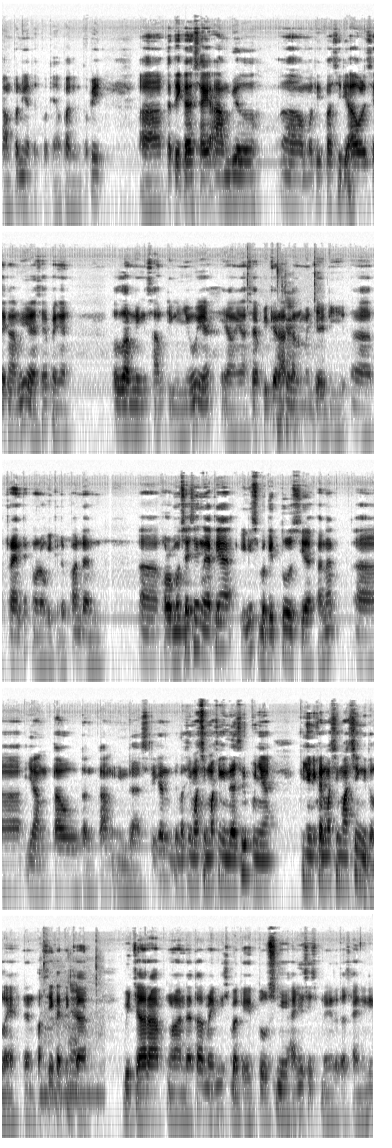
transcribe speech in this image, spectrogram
company atau seperti apa gitu tapi uh, ketika saya ambil uh, motivasi di awal saya ngambil ya saya pengen learning something new ya yang yang saya pikir okay. akan menjadi uh, tren teknologi ke depan dan uh, kalau menurut saya sih ngeliatnya ini sebagai tools ya karena uh, yang tahu tentang industri kan masing-masing industri punya keunikan masing-masing gitu loh ya dan pasti ketika yeah. bicara pengolahan data mereka ini sebagai toolsnya aja sih sebenarnya data science ini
